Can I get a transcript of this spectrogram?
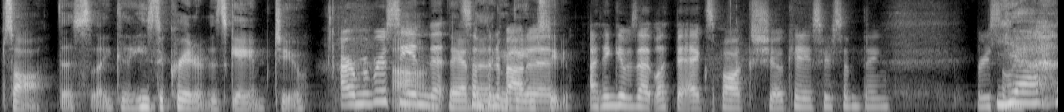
saw this. Like he's the creator of this game too. I remember seeing Um, that something like about it. studio. I think it was at like the Xbox showcase or something recently. Yeah,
